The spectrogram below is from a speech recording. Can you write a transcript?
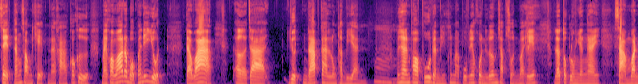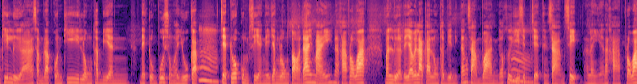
เสร็จทั้งสองเข็มนะคะ ก็คือหมายความว่าระบบไม่ได้หยุด แต่ว่าเออจะ หยุดรับการลงทะเบียนอืมเพราะฉะนั้นพอพูดแบบนี้ขึ้นมาปุ๊บเนี่ยคนเริ่มสับสนว่าเอ๊ะ แล้วตกลงยังไง 3 วันที่เหลือสำหรับคนที่ลงทะเบียนในกลุ่มผู้สูงอายุกับอืม7โรคกลุ่มเสี่ยงเนี่ยยังลงต่อได้ไหมนะคะ เพราะว่ามันเหลือระยะเวลาการลงทะเบียนอีกตั้ง 3 วันก็คืออืม27ถึง30 อะไรอย่างเงี้ยนะคะ เพราะว่า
